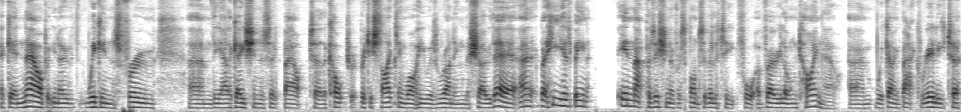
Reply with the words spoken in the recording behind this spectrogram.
again now, but you know, Wiggins, Froome. Um, the allegations about uh, the culture at British Cycling while he was running the show there, uh, but he has been in that position of responsibility for a very long time now. Um, we're going back really to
